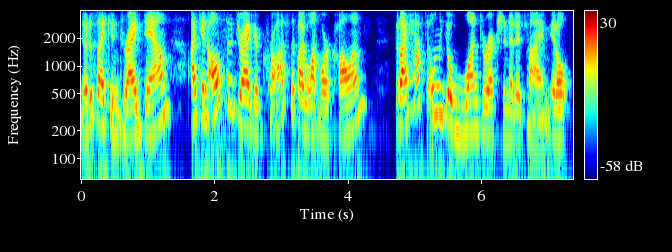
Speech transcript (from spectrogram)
notice I can drag down. I can also drag across if I want more columns, but I have to only go one direction at a time. It'll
